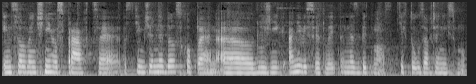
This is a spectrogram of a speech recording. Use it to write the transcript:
insolvenčního správce s tím, že nebyl schopen uh, dlužník ani vysvětlit nezbytnost těchto uzavřených smluv.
